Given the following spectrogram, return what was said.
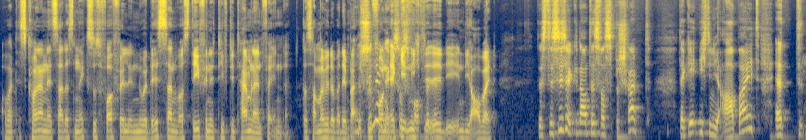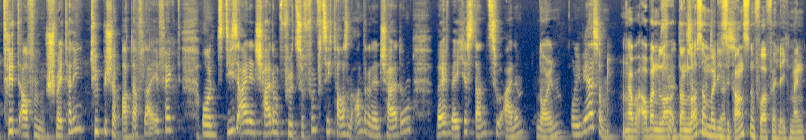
Aber das kann ja nicht sein, dass Nexus-Vorfälle nur das sind, was definitiv die Timeline verändert. Das haben wir wieder bei dem Beispiel von, er geht nicht in die Arbeit. Das, das ist ja genau das, was es beschreibt der geht nicht in die Arbeit, er tritt auf einen Schmetterling, typischer Butterfly-Effekt. Und diese eine Entscheidung führt zu 50.000 anderen Entscheidungen, welches dann zu einem neuen Universum. Aber, aber la, dann lass einmal diese ganzen Vorfälle. Ich meine,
